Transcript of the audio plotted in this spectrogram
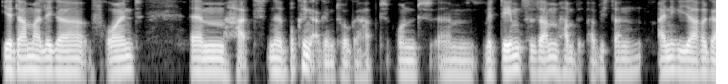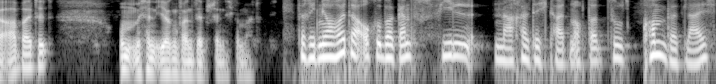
ihr damaliger Freund ähm, hat eine Booking-Agentur gehabt. Und ähm, mit dem zusammen habe hab ich dann einige Jahre gearbeitet und mich dann irgendwann selbstständig gemacht. Wir reden ja heute auch über ganz viel Nachhaltigkeit noch. Dazu kommen wir gleich.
